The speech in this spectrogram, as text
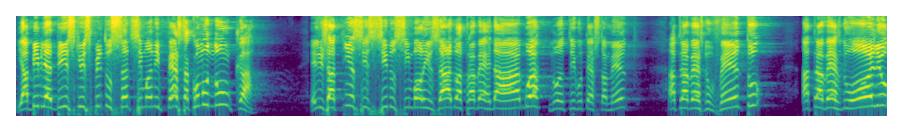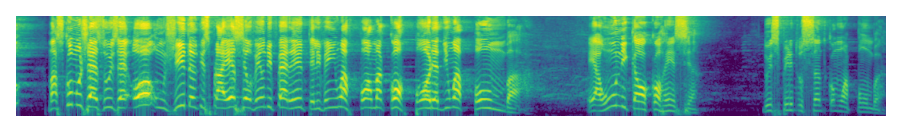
E a Bíblia diz que o Espírito Santo se manifesta como nunca ele já tinha sido simbolizado através da água no Antigo Testamento, através do vento, através do olho, mas como Jesus é o ungido, ele diz: para esse eu venho diferente, ele vem em uma forma corpórea de uma pomba. É a única ocorrência do Espírito Santo como uma pomba,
